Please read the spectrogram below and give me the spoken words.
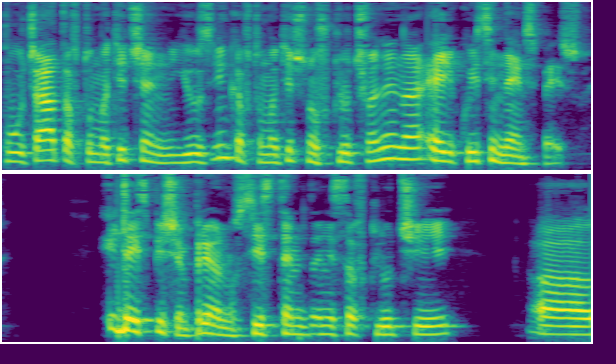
получават автоматичен юзинг, автоматично включване на еди кои си namespace. И да изпишем, примерно, System да ни се включи, а,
